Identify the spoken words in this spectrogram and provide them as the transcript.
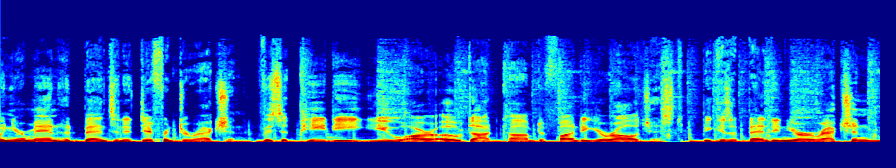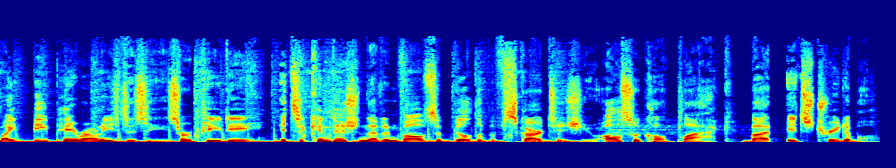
When your manhood bends in a different direction, visit PDURO.com to find a urologist because a bend in your erection might be Peyronie's disease or PD. It's a condition that involves a buildup of scar tissue, also called plaque, but it's treatable.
